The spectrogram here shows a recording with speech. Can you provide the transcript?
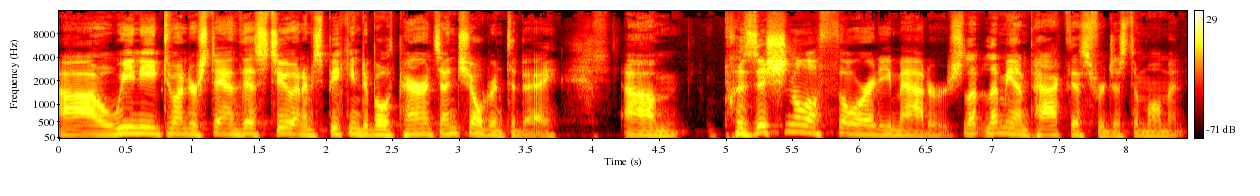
uh, we need to understand this too, and I'm speaking to both parents and children today. Um, positional authority matters. Let, let me unpack this for just a moment.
